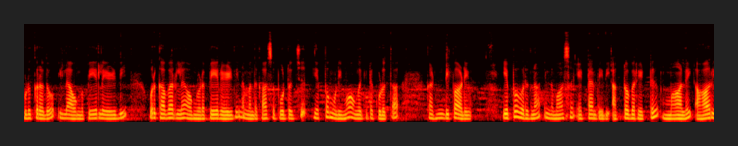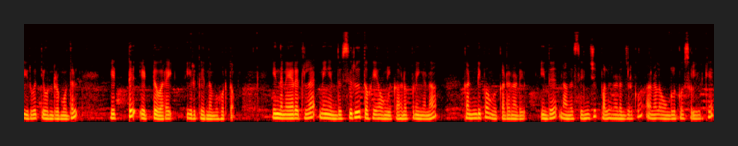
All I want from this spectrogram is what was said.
கொடுக்குறதோ இல்லை அவங்க பேரில் எழுதி ஒரு கவரில் அவங்களோட பேர் எழுதி நம்ம அந்த காசை போட்டு வச்சு எப்போ முடியுமோ அவங்கக்கிட்ட கொடுத்தா கண்டிப்பாக அடையும். எப்போ வருதுன்னா இந்த மாதம் எட்டாம் தேதி அக்டோபர் எட்டு மாலை ஆறு இருபத்தி ஒன்று முதல் எட்டு எட்டு வரை இருக்குது இந்த முகூர்த்தம். இந்த நேரத்தில் நீங்கள் இந்த சிறு தொகையை அவங்களுக்கு அனுப்புனீங்கன்னா கண்டிப்பாக உங்கள் கடன் அடையும். இது நாங்கள் செஞ்சு பலனடைஞ்சிருக்கோம். அதனால் உங்களுக்கும் சொல்லியிருக்கேன்.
